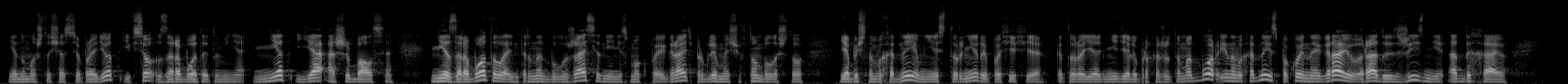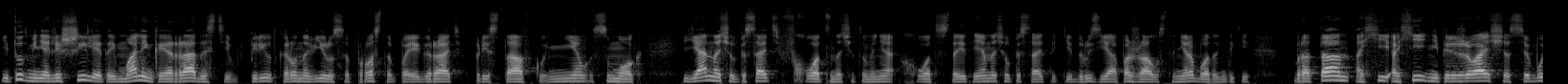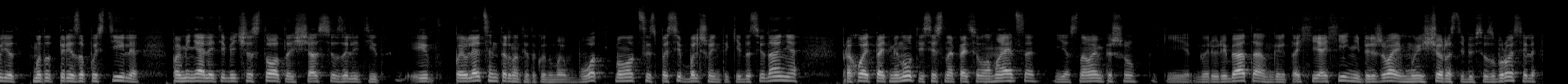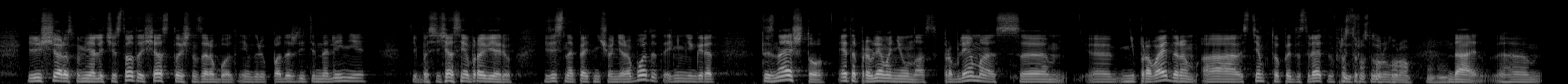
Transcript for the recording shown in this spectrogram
я думал, что сейчас все пройдет и все заработает у меня. Нет, я ошибался. Не заработало, интернет был ужасен, я не смог поиграть. Проблема еще в том была, что я обычно в выходные, у меня есть турниры по FIFA, которые я неделю прохожу там отбор, и на выходные спокойно играю, радуюсь жизни, отдыхаю. И тут меня лишили этой маленькой радости в период коронавируса просто поиграть в приставку. Не смог. Я начал писать в ход, значит, у меня ход стоит. Я им начал писать такие, друзья, пожалуйста, не работает. Они такие, братан, ахи, ахи, не переживай, сейчас все будет. Мы тут перезапустили, поменяли тебе частоты, сейчас все залетит. И появляется интернет, я такой думаю, вот, молодцы, спасибо большое. Они такие, до свидания. Проходит 5 минут, естественно, опять все ломается. Я снова им пишу, такие, говорю, ребята, он говорит, ахи-ахи, не переживай, мы еще раз тебе все сбросили, и еще раз поменяли частоты, сейчас точно заработает. Я говорю, подождите на линии, типа, сейчас я проверю. Естественно, опять ничего не работает, и они мне говорят, ты знаешь что, эта проблема не у нас, проблема с э, не провайдером, а с тем, кто предоставляет инфраструктуру. Инфраструктура. Мгм. Да, э,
